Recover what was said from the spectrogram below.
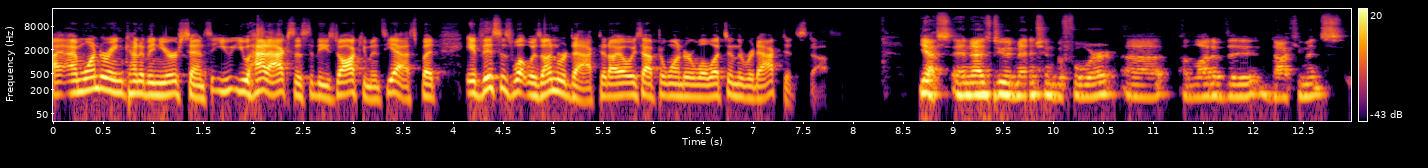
I, am wondering, kind of in your sense, you you had access to these documents, yes, but if this is what was unredacted, I always have to wonder, well, what's in the redacted stuff? Yes, and as you had mentioned before, uh, a lot of the documents,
